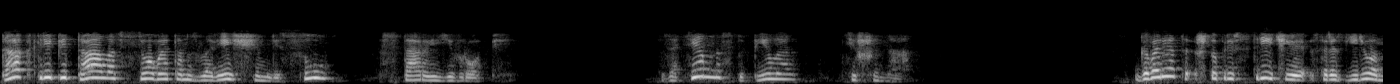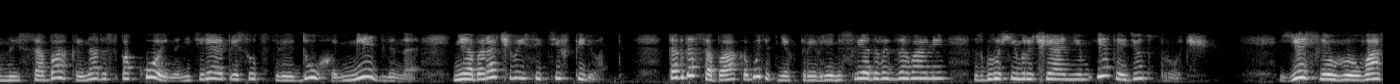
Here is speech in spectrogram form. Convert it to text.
Так трепетало все в этом зловещем лесу старой Европе. Затем наступила тишина. Говорят, что при встрече с разъяренной собакой надо спокойно, не теряя присутствия духа, медленно, не оборачиваясь идти вперед. Тогда собака будет некоторое время следовать за вами с глухим рычанием и отойдет прочь. Если уже у вас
